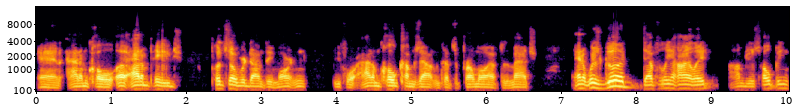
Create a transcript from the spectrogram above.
and Adam Cole, uh, Adam Page puts over Dante Martin before Adam Cole comes out and cuts a promo after the match, and it was good, definitely a highlight. I'm just hoping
